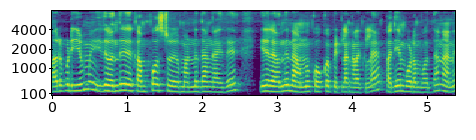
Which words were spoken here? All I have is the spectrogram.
மறுபடியும் இது வந்து கம்போஸ்ட் மண்ணு தாங்க இது. இதில் வந்து நான் இன்னும் கோகோ பிட்லாம் கலக்கல. பதியம் போடும்போது தான் நான்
